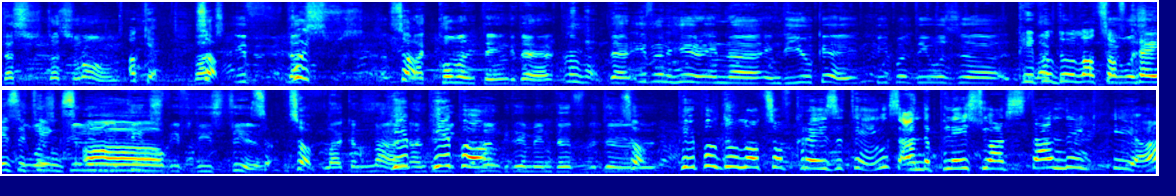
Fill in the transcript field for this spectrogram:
that's that's wrong. Okay, But so if that's so- like commenting there, Okay. there even here in uh, in the UK, people was uh, People like, do lots of was, crazy things. Oh. kids if they steal, So- so like a knife, pe- and people- hung them in the the. So people do lots of crazy things, and the place you are standing here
